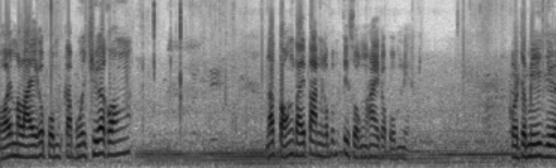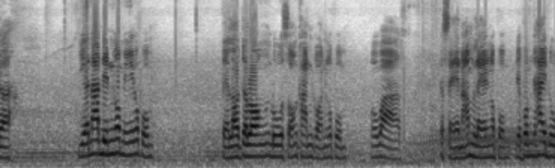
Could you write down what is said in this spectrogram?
ร้อยมาลัยครับผมกับหัวเชื้อของนัดตองไททันครับผมที่ส่งมาให้ครับผมเนี่ย ก็จะมีเหยื่อเหยื่อหน้าดินก็มีครับผม แต่เราจะลองดูสองคันก่อนครับผม เพราะว่ากระแสน้ำแรงครับผม เดี๋ยวผมจะให้ดู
